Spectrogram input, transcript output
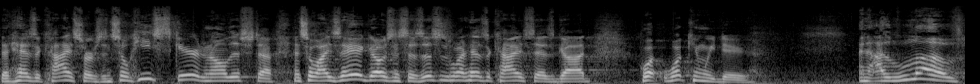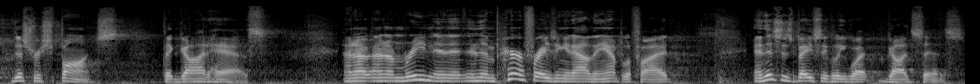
that Hezekiah serves. And so he's scared and all this stuff. And so Isaiah goes and says, This is what Hezekiah says, God. What, what can we do? And I love this response that God has. And, I, am reading and, and then paraphrasing it out of the Amplified. And this is basically what God says.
